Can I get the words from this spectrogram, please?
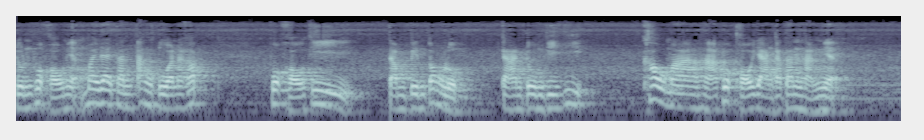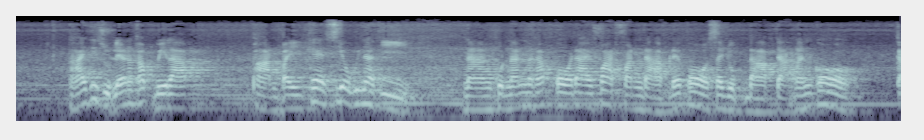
จนพวกเขาเนี่ยไม่ได้ทันตั้งตัวนะครับ พวกเขาที่จำเป็นต้องหลบ การโจมตีที่เข้ามาหาพวกเขาอย่างกระทันหันเนี่ยท้ายที่สุดแล้วนะครับ เวลาผ่านไปแค่เสี้ยววินาที นางคนนั้นนะครับ ก็ได้ฟาดฟันดาบแล้วก็สยบดาบจากนั้นก็ก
